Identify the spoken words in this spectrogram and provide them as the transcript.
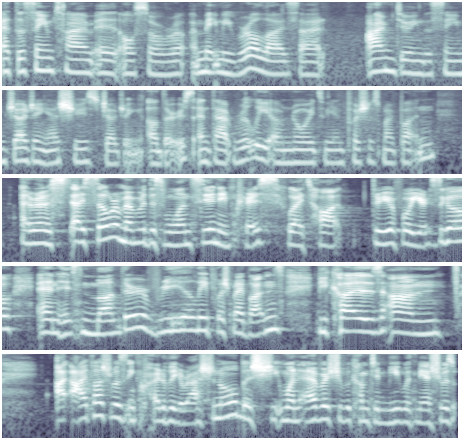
at the same time, it also re- made me realize that I'm doing the same judging as she's judging others, and that really annoys me and pushes my button. I, re- I still remember this one student named Chris who I taught three or four years ago, and his mother really pushed my buttons because. Um, I, I, thought she was incredibly irrational, but she, whenever she would come to meet with me, and she was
